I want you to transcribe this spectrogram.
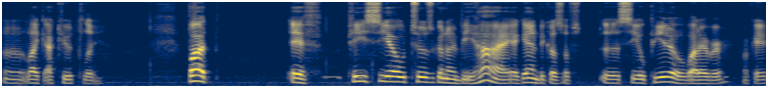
uh, like acutely. But if PCO2 is going to be high again because of uh, COPD or whatever okay?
